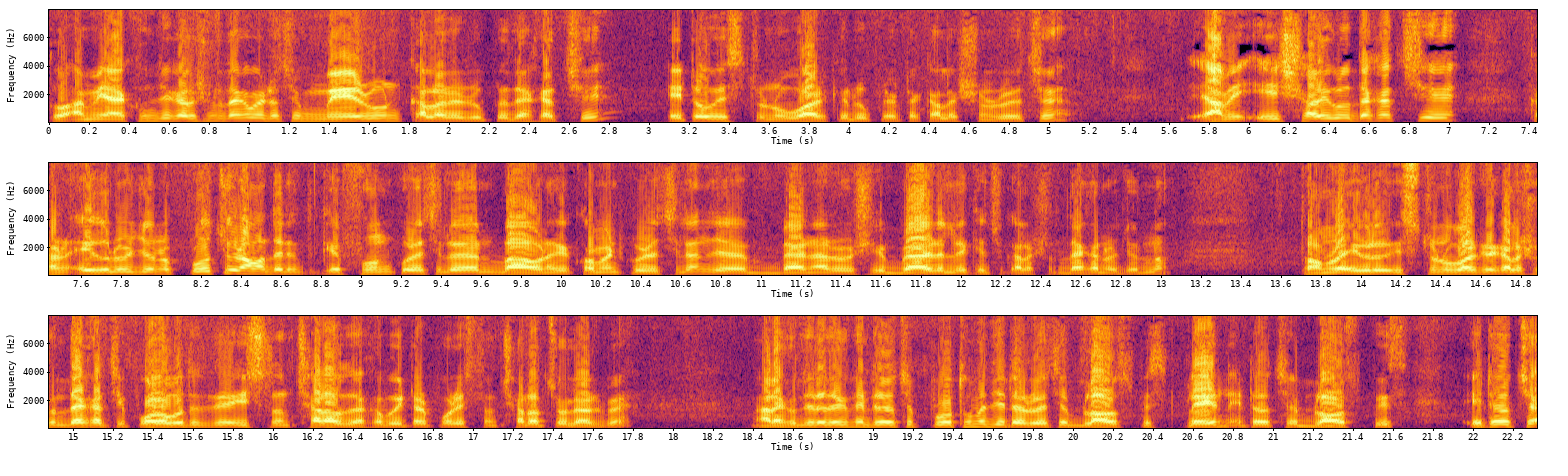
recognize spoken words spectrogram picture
তো আমি এখন যে কালেকশন দেখাবো, এটা হচ্ছে মেরুন কালারের উপরে দেখাচ্ছি। এটাও স্টোন ওয়ার্কের উপরে একটা কালেকশন রয়েছে। আমি এই শাড়িগুলো দেখাচ্ছি কারণ এগুলোর জন্য প্রচুর আমাদেরকে ফোন করেছিলেন বা অনেকে কমেন্ট করেছিলেন যে বেনারসি ব্রাইডালের কিছু কালেকশন দেখানোর জন্য। তো আমরা এগুলো স্টোন ওয়ার্কের কালেকশন দেখাচ্ছি। পরবর্তীতে স্টোন ছাড়াও দেখাবো। এটার পরে স্টোন ছাড়াও চলে আসবে। আর এখন যেটা দেখছেন এটা হচ্ছে প্রথমে যেটা রয়েছে ব্লাউজ পিস প্লেন এটা হচ্ছে ব্লাউজ পিস এটা হচ্ছে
